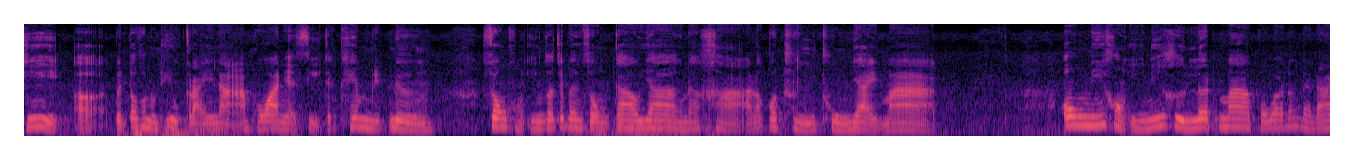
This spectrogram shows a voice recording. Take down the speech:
ที่เอ่อเป็นต้นขนุนที่อยู่ไกลหนาเพราะว่าอันเนี้ยสีจะเข้มนิดนึงทรงของอิงก็จะเป็นทรงก้าวย่างนะคะ แล้วก็ถือถุงใหญ่มาก องค์นี้ของอิงนี่คือเลิศมาก เพราะว่าตั้งแต่ได้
